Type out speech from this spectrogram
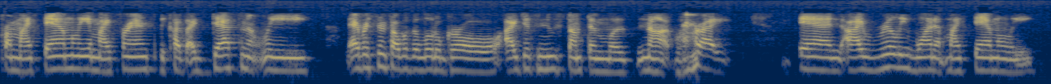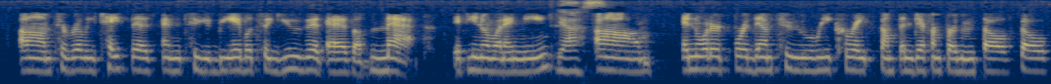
from my family and my friends because I definitely, ever since I was a little girl, I just knew something was not right. And I really wanted my family um, to really take this and to be able to use it as a map, if you know what I mean. Yes. Um, in order for them to recreate something different for themselves. So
